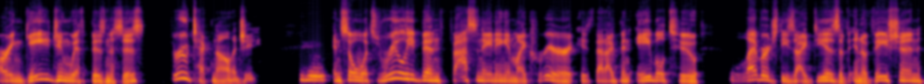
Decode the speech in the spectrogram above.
are engaging with businesses through technology. Mm-hmm. And so, what's really been fascinating in my career is that I've been able to leverage these ideas of innovation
